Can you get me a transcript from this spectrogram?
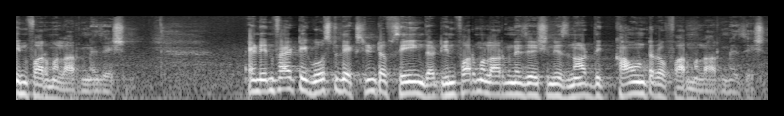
informal organization. And in fact, he goes to the extent of saying that informal organization is not the counter of formal organization.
